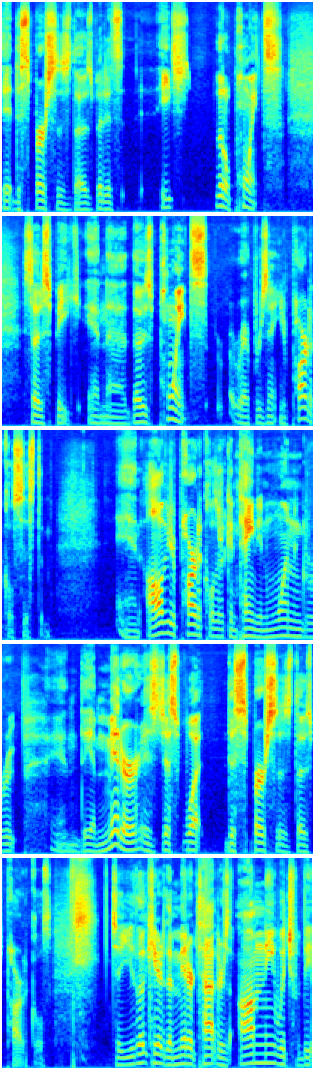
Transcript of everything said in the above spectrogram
it disperses those but it's each little points so to speak. And uh, those points represent your particle system. And all of your particles are contained in one group. And the emitter is just what disperses those particles. So you look here the emitter type there's omni which would be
